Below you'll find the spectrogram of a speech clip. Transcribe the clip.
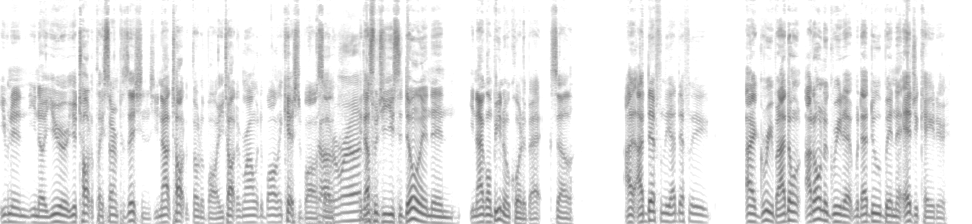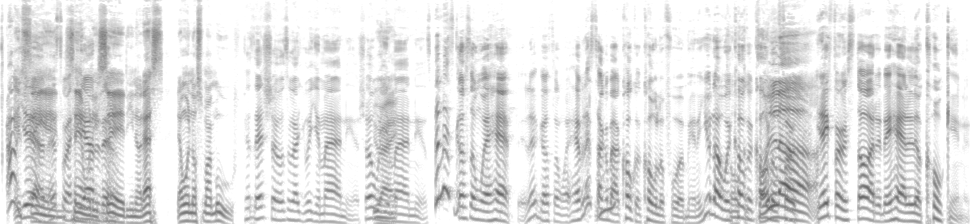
even in you know you're you're taught to play certain positions. You're not taught to throw the ball. You're taught to run with the ball and catch the ball. Taught so if that's what you're used to doing, then you're not gonna be no quarterback. So I, I definitely, I definitely, I agree, but I don't, I don't agree that with that dude being an educator Oh yeah, saying, that's why saying he what he said. You know, that's that wasn't no smart move. Cause that shows where, where your mind is. Show where your mind is. But let's go somewhere happy. Let's go somewhere happy. Let's talk about Coca Cola for a minute. You know when Coca Cola they first started, they had a little Coke in it.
